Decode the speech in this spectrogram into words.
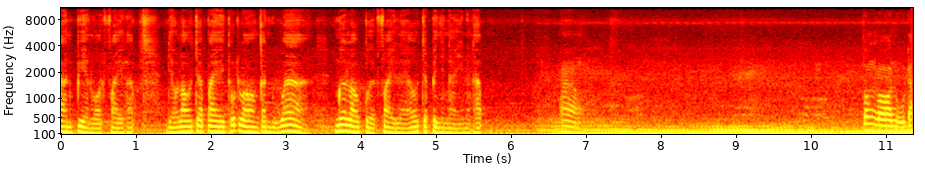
การเปลี่ยนหลอดไฟครับ เดี๋ยวเราจะไปทดลองกันดูว่าเมื่อเราเปิดไฟแล้วจะเป็นยังไงนะครับอ้าวต้องรอหนูด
